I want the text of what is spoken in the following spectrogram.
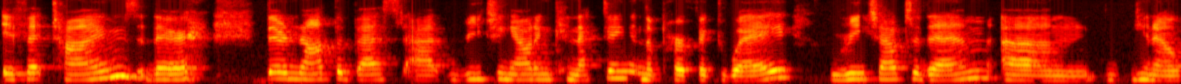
if at times they're they're not the best at reaching out and connecting in the perfect way reach out to them um, you know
